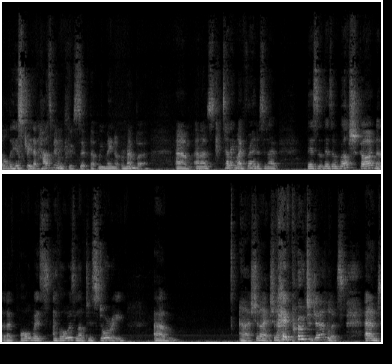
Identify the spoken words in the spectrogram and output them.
all the history that has been inclusive that we may not remember. Um, and I was telling my friend, I said, I, there's a, there's a Welsh gardener that I've always I've always loved his story. Um, uh, should I should I approach a journalist? And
